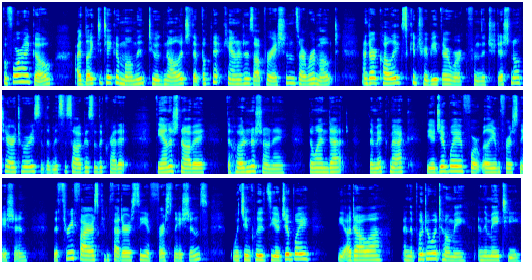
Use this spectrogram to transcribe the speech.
Before I go, I'd like to take a moment to acknowledge that BookNet Canada's operations are remote and our colleagues contribute their work from the traditional territories of the Mississaugas of the Credit, the Anishinaabe, the Haudenosaunee, the Wendat, the Mi'kmaq, the Ojibwe of Fort William First Nation, the Three Fires Confederacy of First Nations, which includes the Ojibwe, the Odawa, and the Potawatomi and the Métis,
